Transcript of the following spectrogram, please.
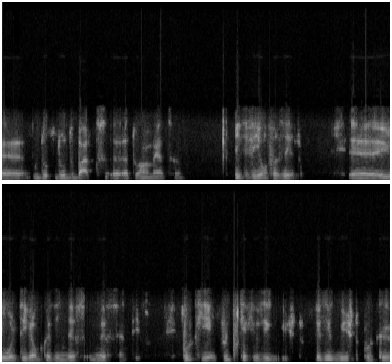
uh, do, do, debate uh, atualmente e deviam fazer. Uh, e o artigo é um bocadinho nesse, sentido. Porquê? Por, porquê é que eu digo isto? Eu digo isto porque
